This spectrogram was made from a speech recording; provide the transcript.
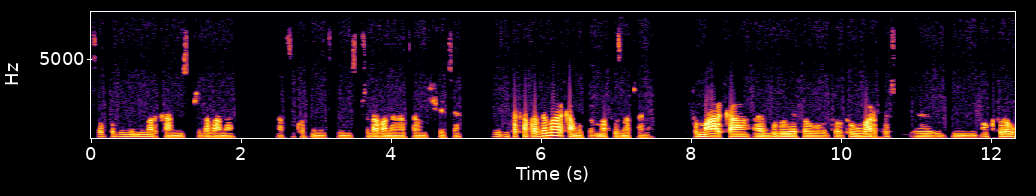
są pod innymi markami sprzedawane, na przykład niemieckimi, sprzedawane na całym świecie. I, tak naprawdę marka ma tu znaczenie to marka e, buduje tą, tą, tą wartość, e, o którą,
